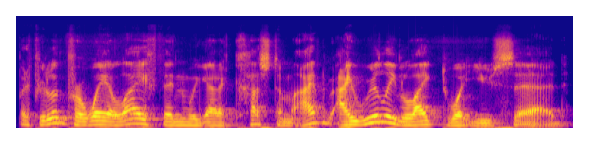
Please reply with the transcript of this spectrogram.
But if you're looking for a way of life, then we got a custom. I, I really liked what you said.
